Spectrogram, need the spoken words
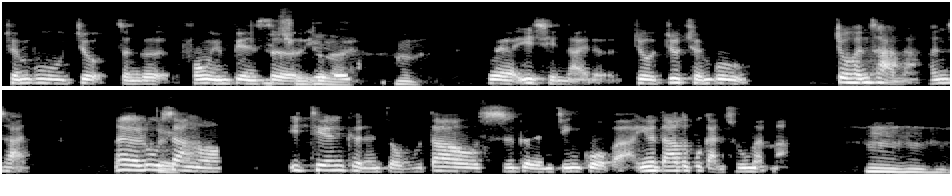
全部就整个风云变色，就来，嗯，对，疫情来了，就就全部。就很惨呐，很惨。那个路上哦，一天可能走不到十个人经过吧，因为大家都不敢出门嘛。嗯嗯嗯，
